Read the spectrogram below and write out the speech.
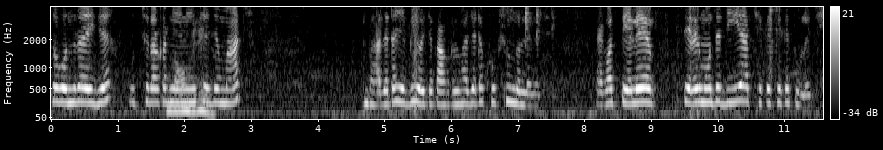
তো বন্ধুরা এই যে উচ্ছে তরকার নিয়ে নিয়েছে যে মাছ। ভাজাটা হেভি হয়েছে কাঁকরোল ভাজাটা খুব সুন্দর লেগেছে। একবার তেলে তেলের মধ্যে দিয়ে আর ছেঁকে ছেঁকে তুলেছি।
